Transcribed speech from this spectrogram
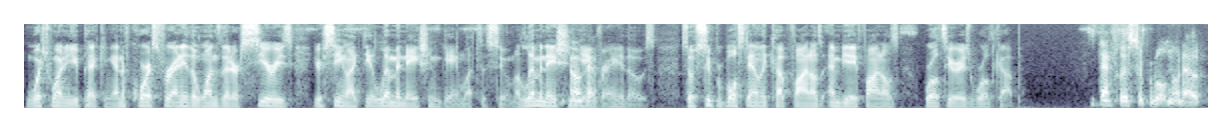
which one are you picking? And of course, for any of the ones that are series, you're seeing like the elimination game, let's assume. Elimination okay. game for any of those. So Super Bowl, Stanley Cup finals, NBA finals, World Series, World Cup. Definitely Super Bowl, no doubt.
